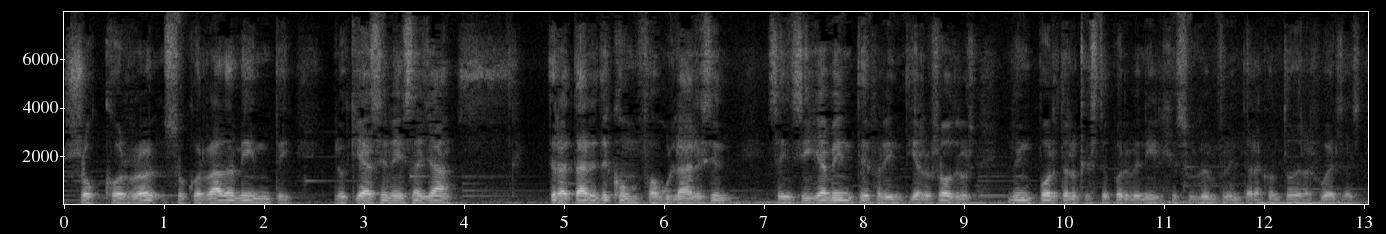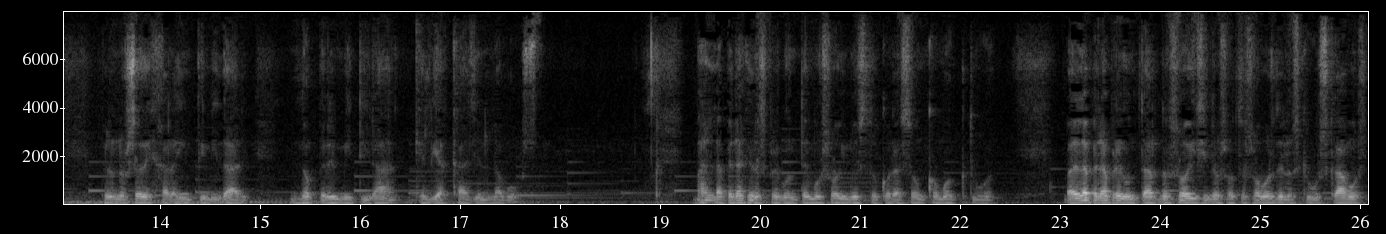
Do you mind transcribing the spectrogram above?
socorradamente, lo que hacen es allá tratar de confabularse sencillamente frente a los otros, no importa lo que esté por venir, Jesús lo enfrentará con todas las fuerzas pero no se dejará intimidar, no permitirá que le acallen la voz. Vale la pena que nos preguntemos hoy nuestro corazón cómo actúa. Vale la pena preguntarnos hoy si nosotros somos de los que buscamos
